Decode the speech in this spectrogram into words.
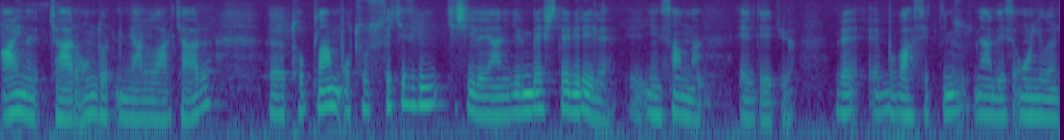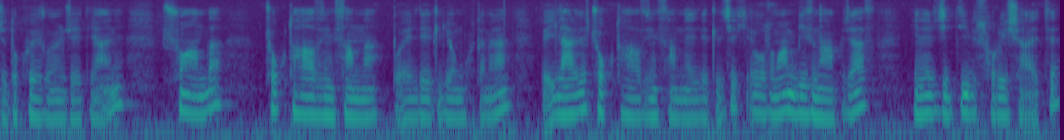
aynı karı 14 milyar dolar karı toplam 38 bin kişiyle yani 25'te biriyle insanla elde ediyor. Ve e, bu bahsettiğimiz neredeyse 10 yıl önce, 9 yıl önceydi yani. Şu anda çok daha az insanla bu elde ediliyor muhtemelen. Ve ileride çok daha az insanla elde edilecek. E o zaman biz ne yapacağız? Yine ciddi bir soru işareti.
